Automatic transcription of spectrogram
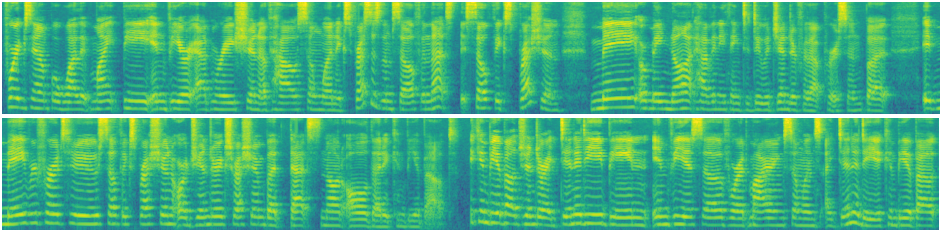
for example, while it might be envy or admiration of how someone expresses themselves, and that self-expression may or may not have anything to do with gender for that person, but it may refer to self-expression or gender expression, but that's not all that it can be about. It can be about gender identity, being envious of or admiring someone's identity. It can be about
